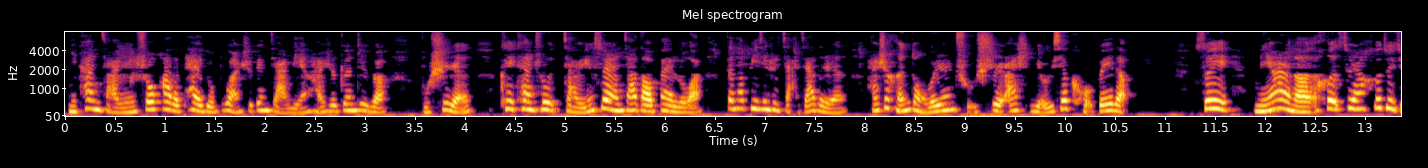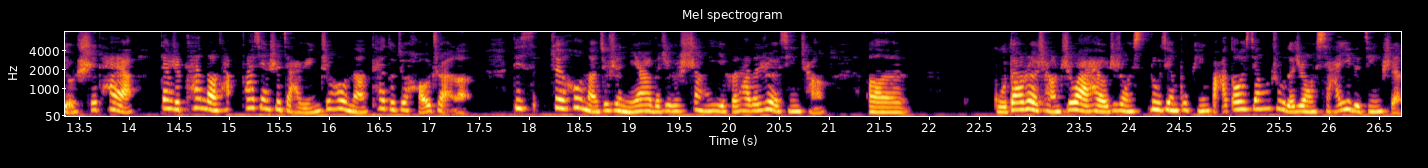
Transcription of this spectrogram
你看贾云说话的态度，不管是跟贾琏还是跟这个不是人。可以看出，贾云虽然家道败落啊，但他毕竟是贾家的人，还是很懂为人处事，还是有一些口碑的。所以倪二呢，喝虽然喝醉酒失态啊，但是看到他发现是贾云之后呢，态度就好转了。第四，最后呢，就是倪二的这个上义和他的热心肠，嗯，古道热肠之外，还有这种路见不平拔刀相助的这种侠义的精神。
